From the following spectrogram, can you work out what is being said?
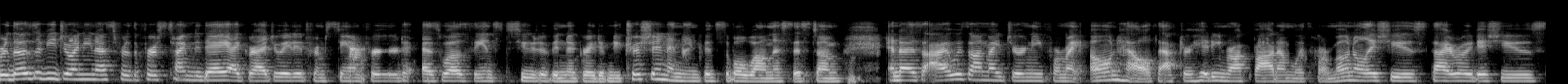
For those of you joining us for the first time today, I graduated from Stanford as well as the Institute of Integrative Nutrition and the Invincible Wellness System. And as I was on my journey for my own health after hitting rock bottom with hormonal issues, thyroid issues,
